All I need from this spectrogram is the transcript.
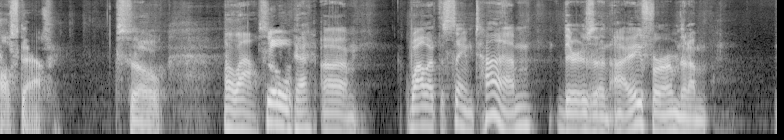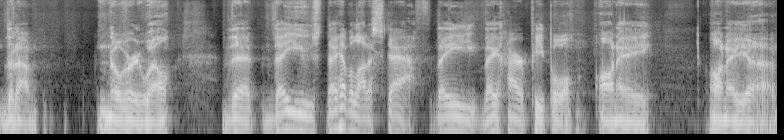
all staff. So, Oh wow. so okay. um, while at the same time, there's an IA firm that I'm that I know very well that they use. They have a lot of staff. They they hire people on a on a uh,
